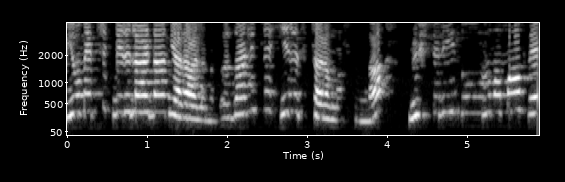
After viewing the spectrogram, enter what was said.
biyometrik verilerden yararlanıp özellikle iris taramasında müşteriyi doğrulama ve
